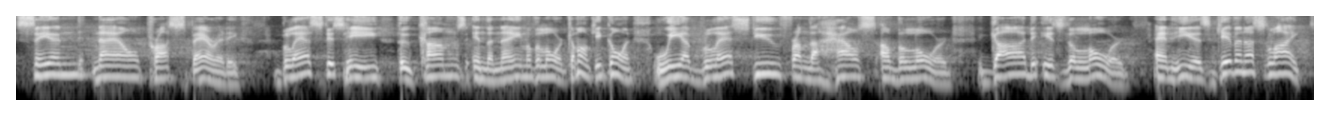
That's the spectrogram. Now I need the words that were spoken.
send now prosperity. Blessed is he who comes in the name of the Lord. Come on, keep going. We have blessed you from the house of the Lord. God is the Lord, and he has given us light.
